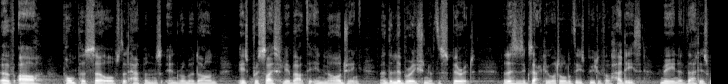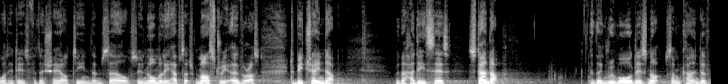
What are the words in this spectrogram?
of our pompous selves that happens in Ramadan is precisely about the enlarging and the liberation of the spirit. And this is exactly what all of these beautiful hadith mean, and that is what it is for the shayateen themselves, who normally have such mastery over us, to be chained up. But the hadith says, stand up. The reward is not some kind of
